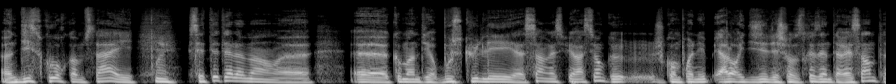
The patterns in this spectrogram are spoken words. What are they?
un discours comme ça et Oui. c'était tellement, euh, euh, comment dire, bousculé, euh, sans respiration que je comprenais. Alors, il disait des choses très intéressantes,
